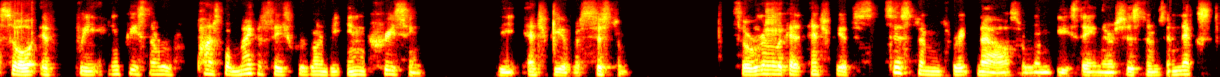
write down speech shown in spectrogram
So if we increase the number of possible microstates, we're going to be increasing the entropy of a system. So we're going to look at entropy of systems right now. So we're going to be staying there systems. And next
